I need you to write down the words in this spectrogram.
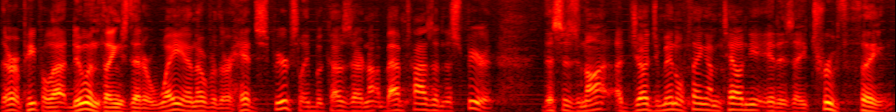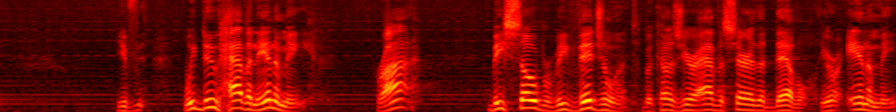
There are people out doing things that are in over their heads spiritually because they're not baptized in the Spirit. This is not a judgmental thing, I'm telling you, it is a truth thing. You've, we do have an enemy, right? Be sober, be vigilant because your adversary, the devil, your enemy,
